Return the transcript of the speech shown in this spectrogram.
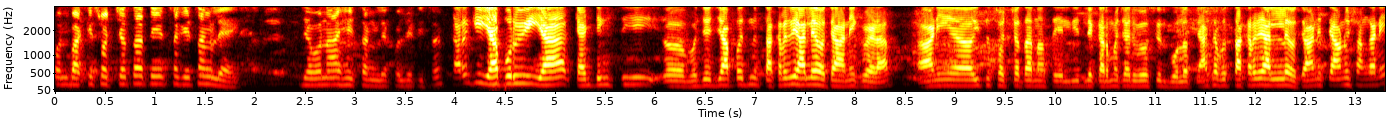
पण बाकी स्वच्छता ते सगळे चांगले आहे. जेवण आहे चांगल्या क्वालिटीचं कारण की यापूर्वी या कॅन्टीनची म्हणजे ज्या पद्धतीने तक्रारी आल्या होत्या अनेक वेळा आणि अं, इथं स्वच्छता नसेल इथले कर्मचारी व्यवस्थित बोलत नाही अशा पद्धती तक्रारी आलेल्या होत्या. आणि त्या अनुषंगाने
